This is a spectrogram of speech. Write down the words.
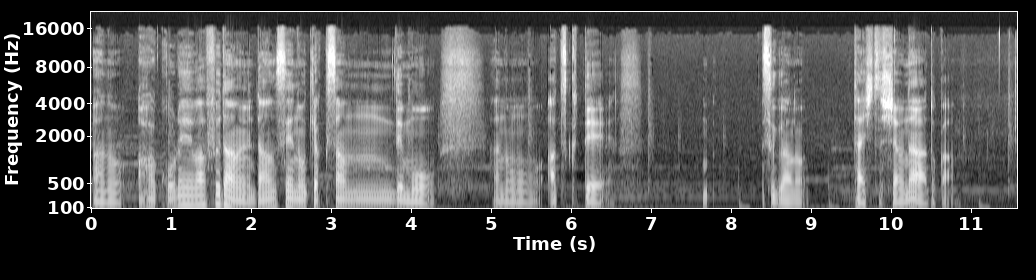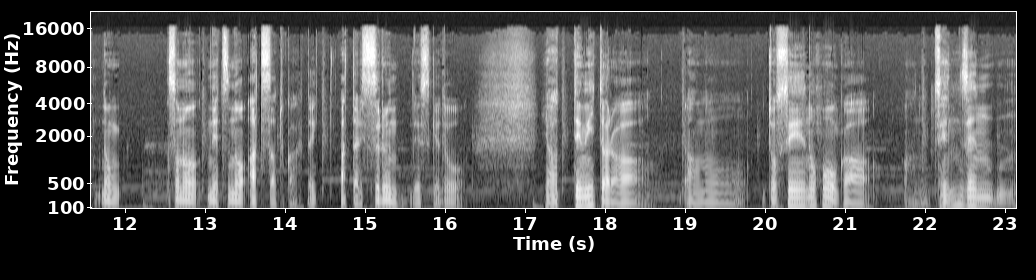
あのあこれは普段男性のお客さんでもあの暑くてすぐあの退出しちゃうなとかのその熱の熱さとかあったりするんですけどやってみたらあの女性の方があの全然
